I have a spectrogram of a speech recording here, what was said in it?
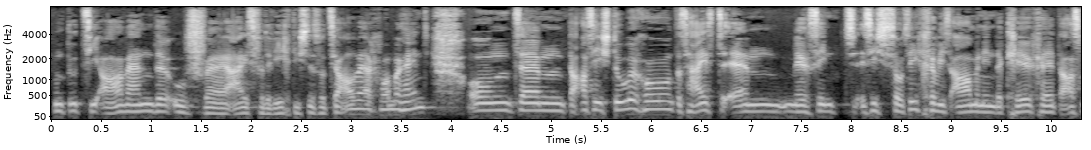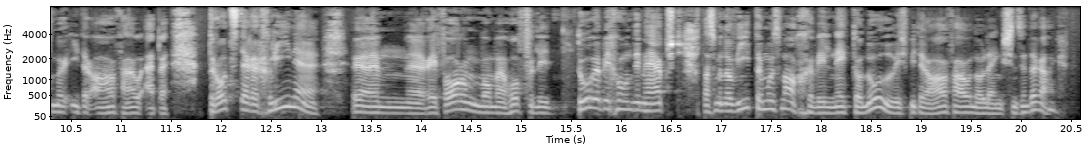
und tut sie anwenden auf auf äh, eines der wichtigsten Sozialwerke, die wir haben. Und ähm, das ist durchgekommen. Das heißt, ähm, wir sind, es ist so sicher wie das Amen in der Kirche, dass wir in der AHV eben trotz der kleinen ähm, Reform, die man hoffentlich durchbekommt im Herbst, dass man noch weiter muss machen, weil Netto Null ist bei der AHV noch längstens erreicht.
